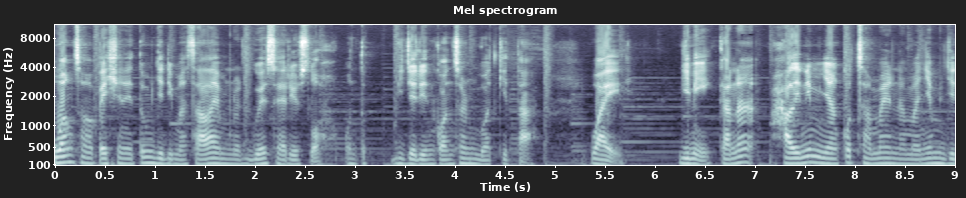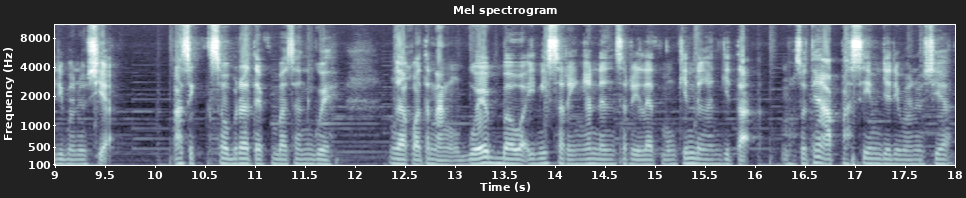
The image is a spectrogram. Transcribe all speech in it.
uang sama passion itu menjadi masalah yang menurut gue serius loh untuk dijadiin concern buat kita. Why? Gini, karena hal ini menyangkut sama yang namanya menjadi manusia. Asik, sobrat ya pembahasan gue. Nggak kok tenang, gue bawa ini seringan dan serilet mungkin dengan kita. Maksudnya apa sih menjadi manusia?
